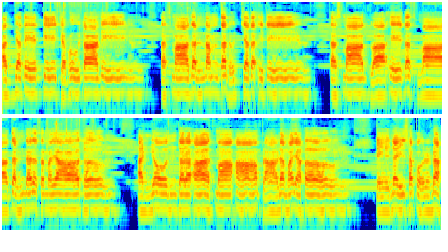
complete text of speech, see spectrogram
अद्यतेति च भूतानि। तस्मादन्नं तदुच्यत इति। तस्माद्वा एतस्मादन्नरसमयात्। अन्योन्तर आत्मा प्राणमयः तेनै स पूर्णः।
